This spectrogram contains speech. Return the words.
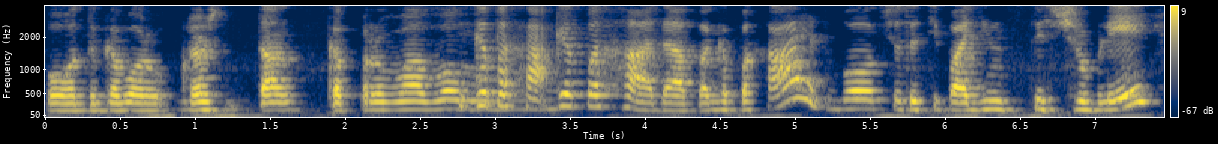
по договору гражданско-правовому... ГПХ. ГПХ, да, по ГПХ. Это было что-то типа 11 тысяч рублей.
